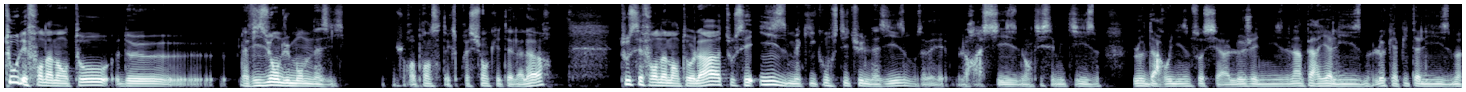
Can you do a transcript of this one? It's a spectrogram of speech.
tous les fondamentaux de la vision du monde nazi, je reprends cette expression qui était la leur, tous ces fondamentaux-là, tous ces ismes qui constituent le nazisme, vous avez le racisme, l'antisémitisme, le darwinisme social, le génisme, l'impérialisme, le capitalisme,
